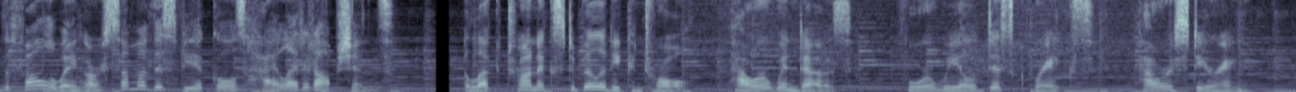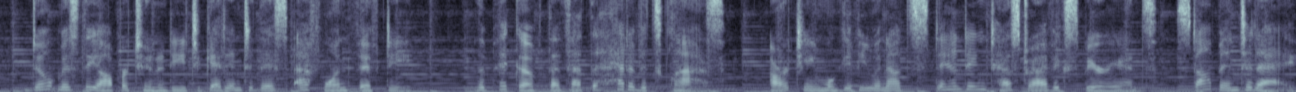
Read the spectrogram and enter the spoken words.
The following are some of this vehicle's highlighted options. Electronic stability control, power windows, four-wheel disc brakes, power steering. Don't miss the opportunity to get into this F-150, the pickup that's at the head of its class. Our team will give you an outstanding test drive experience. Stop in today.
